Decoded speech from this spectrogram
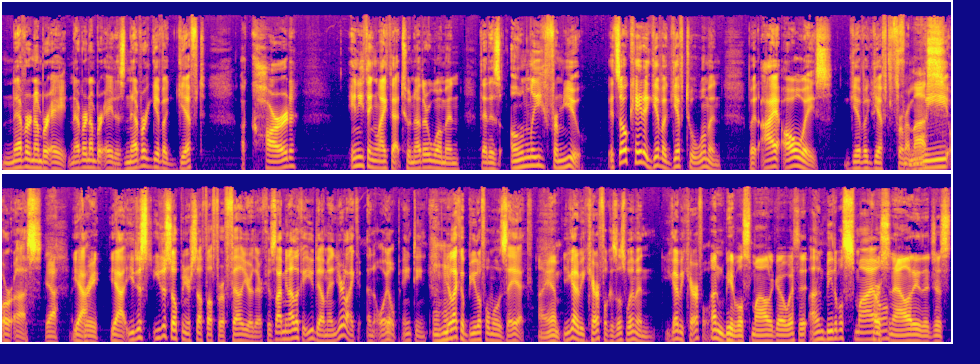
never number eight. Never number eight is never give a gift, a card, anything like that to another woman that is only from you. It's okay to give a gift to a woman, but I always give a gift from, From us. we or us. Yeah, Yeah, agree. yeah. You just you just open yourself up for a failure there because I mean I look at you, Dale, man. You're like an oil painting. Mm-hmm. You're like a beautiful mosaic. I am You got to be careful because those women, you got to be careful. unbeatable smile to go with it. Unbeatable smile, Personality that just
